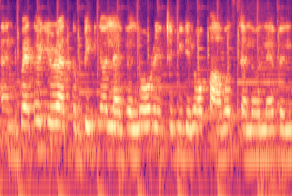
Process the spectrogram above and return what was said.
and whether you're at the beginner level or intermediate or power seller level,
